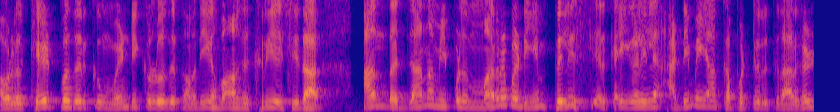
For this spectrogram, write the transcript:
அவர்கள் கேட்பதற்கும் வேண்டிக் கொள்வதற்கும் அதிகமாக கிரியை செய்தார். அந்த ஜனம் இப்பொழுது மறுபடியும் பெலிஸ்தியர் கைகளில் அடிமையாக்கப்பட்டிருக்கிறார்கள்.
